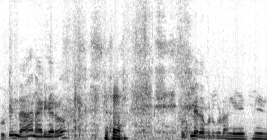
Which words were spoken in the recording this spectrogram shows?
కుట్టిందా నాయుడు గారు? కుట్టలేదు అప్పుడు కూడా. లేదు లేదు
